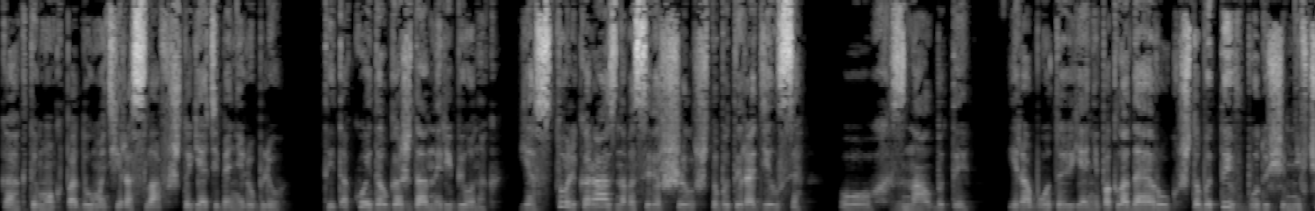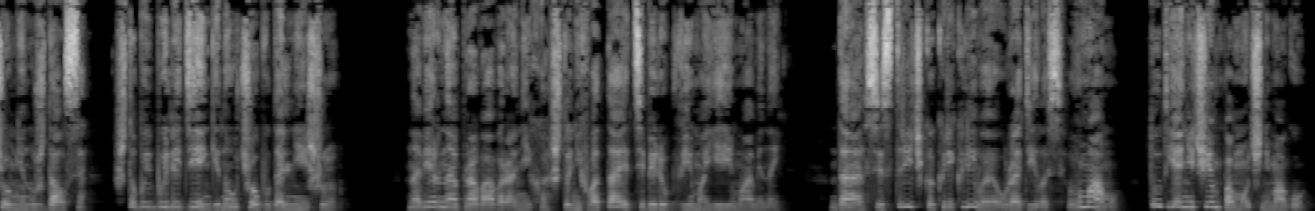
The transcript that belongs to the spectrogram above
«Как ты мог подумать, Ярослав, что я тебя не люблю? Ты такой долгожданный ребенок. Я столько разного совершил, чтобы ты родился. Ох, знал бы ты. И работаю я, не покладая рук, чтобы ты в будущем ни в чем не нуждался, чтобы были деньги на учебу дальнейшую. Наверное, права Ворониха, что не хватает тебе любви моей и маминой. Да, сестричка крикливая уродилась, в маму. Тут я ничем помочь не могу.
